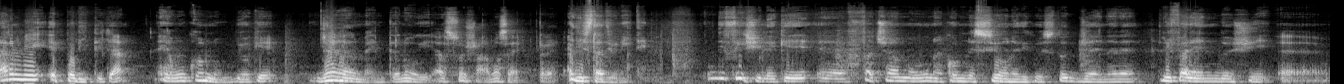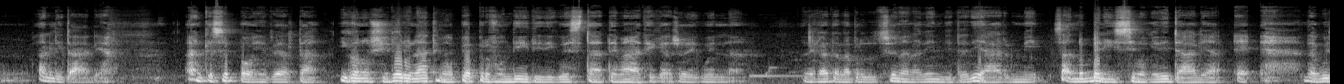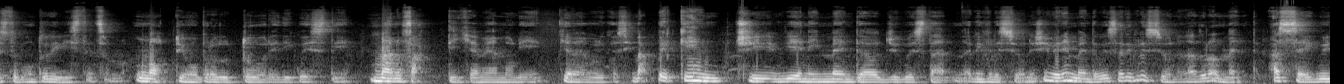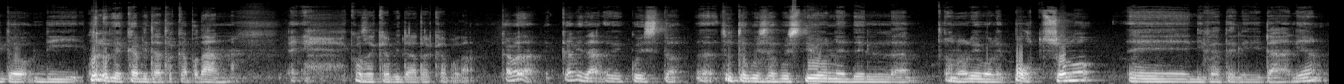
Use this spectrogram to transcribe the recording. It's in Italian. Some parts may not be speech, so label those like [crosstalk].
Armi e politica è un connubio che generalmente noi associamo sempre agli Stati Uniti. Difficile che eh, facciamo una connessione di questo genere riferendoci eh, all'Italia, anche se poi in realtà i conoscitori un attimo più approfonditi di questa tematica, cioè quella legata alla produzione e alla vendita di armi, sanno benissimo che l'Italia è da questo punto di vista insomma, un ottimo produttore di questi manufatti, chiamiamoli, chiamiamoli così. Ma perché ci viene in mente oggi questa riflessione? Ci viene in mente questa riflessione naturalmente a seguito di quello che è capitato a Capodanno. Eh, cosa è capitato a Capodanno? Capodanno è capitato che questa, eh, tutta questa questione dell'onorevole Pozzolo eh, di Fratelli d'Italia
